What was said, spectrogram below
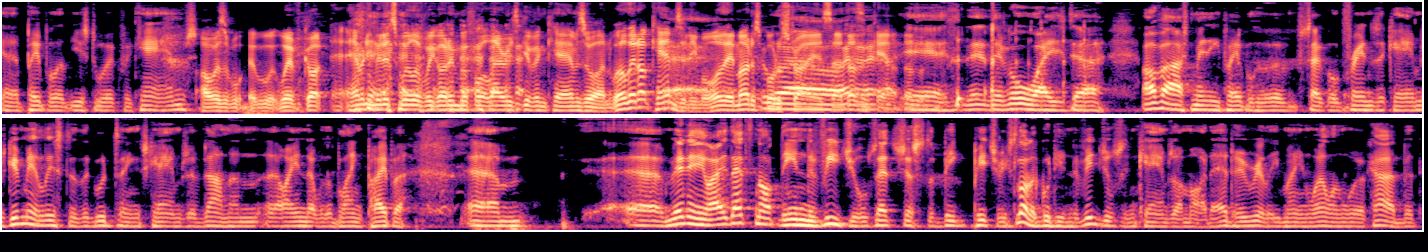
uh, people that used to work for CAMS. I was. We've got how many minutes? Will have we got in before Larry's given CAMS one? Well, they're not CAMS uh, anymore. They're Motorsport well, Australia, so it doesn't count. Does yeah, they, have always. Uh, I've asked many people who are so-called friends of CAMS, give me a list of the good things CAMS have done, and I end up with a blank paper. Um, uh, but anyway, that's not the individuals. That's just the big picture. There's a lot of good individuals in CAMS, I might add, who really mean well and work hard. But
